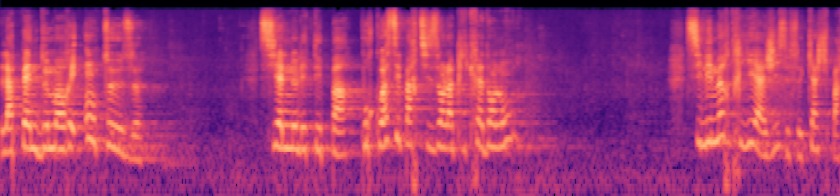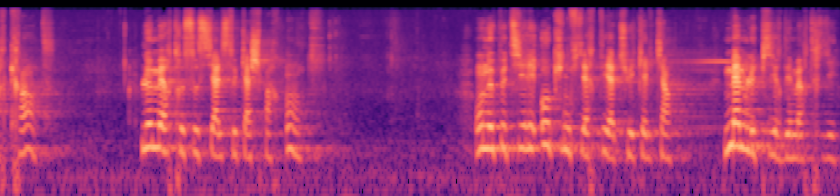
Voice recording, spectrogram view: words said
La peine de mort est honteuse. Si elle ne l'était pas, pourquoi ses partisans l'appliqueraient dans l'ombre? Si les meurtriers agissent et se cachent par crainte, le meurtre social se cache par honte. On ne peut tirer aucune fierté à tuer quelqu'un, même le pire des meurtriers.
